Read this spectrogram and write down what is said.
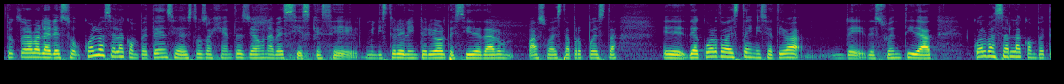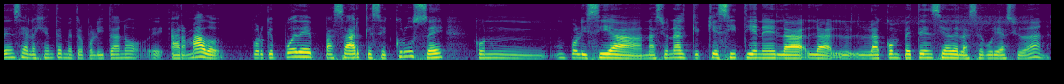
Doctora Valareso, ¿cuál va a ser la competencia de estos agentes ya una vez si es que se, el Ministerio del Interior decide dar un paso a esta propuesta? Eh, de acuerdo a esta iniciativa de, su entidad, ¿cuál va a ser la competencia del agente metropolitano eh, armado? Porque puede pasar que se cruce con un, policía nacional que, que sí tiene la, la competencia de la seguridad ciudadana.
